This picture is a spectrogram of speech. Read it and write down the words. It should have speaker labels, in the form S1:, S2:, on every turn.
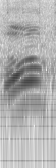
S1: No?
